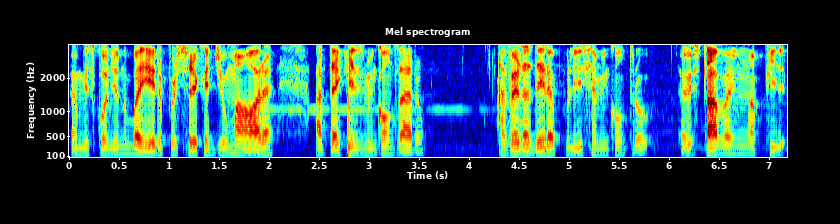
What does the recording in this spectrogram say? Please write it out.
Eu me escondi no banheiro por cerca de uma hora até que eles me encontraram. A verdadeira polícia me encontrou. Eu estava em uma pilha,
